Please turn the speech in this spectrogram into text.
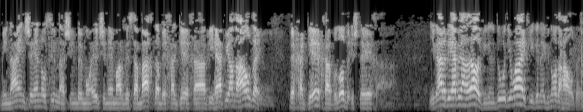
Minayin she'en osim nashim b'moed she'nemar v'samachta bechagecha. Be happy on the holiday. Bechagecha v'lo b'ishtecha. You got to be happy on the holiday. If you're going to do it with your wife, you're going to ignore the holiday.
